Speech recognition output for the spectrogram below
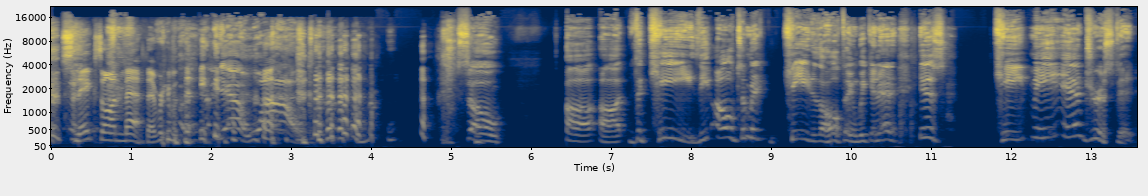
about. Snakes on meth, everybody. yeah, wow. so uh uh the key, the ultimate key to the whole thing we can edit is keep me interested,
